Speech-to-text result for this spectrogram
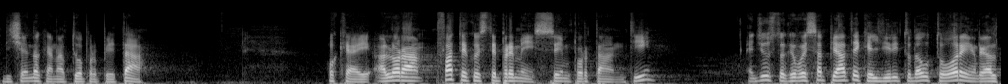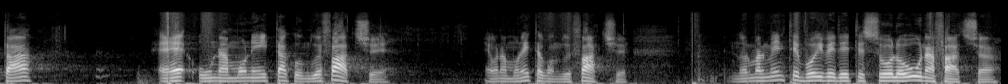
dicendo che è una tua proprietà. Ok, allora fate queste premesse importanti. È giusto che voi sappiate che il diritto d'autore in realtà è una moneta con due facce. È una moneta con due facce. Normalmente voi vedete solo una faccia,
